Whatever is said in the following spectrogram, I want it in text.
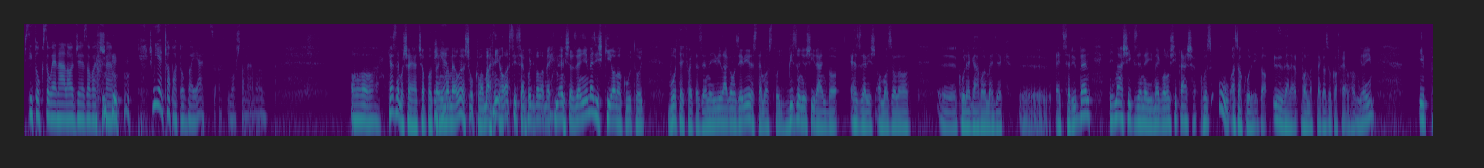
szitokszóan áll a jazz, vagy sem. és milyen csapatokban játsz mostanában? A, kezdem a saját csapataimmal, mert olyan sok van már néha, azt hiszem, hogy valamelyik nem is az enyém. Ez is kialakult, hogy volt egyfajta zenei világom, azért éreztem azt, hogy bizonyos irányba ezzel és amazzal a ö, kollégával megyek ö, egyszerűbben. Egy másik zenei megvalósításhoz, ó, az a kolléga, ővele vannak meg azok a felhangjaim épp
